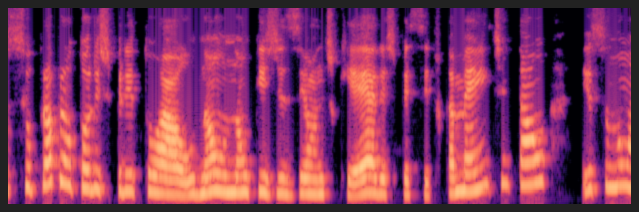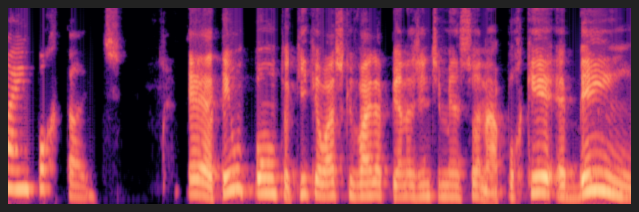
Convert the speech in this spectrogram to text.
se o próprio autor espiritual não, não quis dizer onde que era especificamente, então isso não é importante. É, tem um ponto aqui que eu acho que vale a pena a gente mencionar, porque é bem,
